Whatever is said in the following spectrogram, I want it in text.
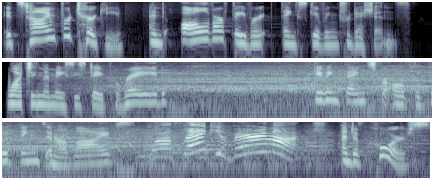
it's time for turkey and all of our favorite Thanksgiving traditions. Watching the Macy's Day Parade, giving thanks for all of the good things in our lives, Well, thank you very much. and of course,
